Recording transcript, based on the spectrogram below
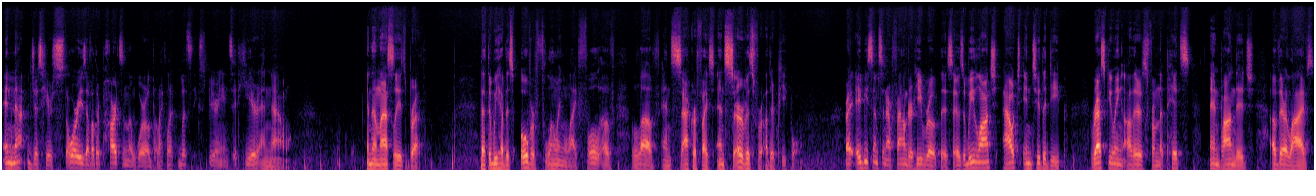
and not just hear stories of other parts in the world, but like let, let's experience it here and now. And then lastly, it's breath. That, that we have this overflowing life full of love and sacrifice and service for other people right? A.B. Simpson, our founder, he wrote this. Was, we launch out into the deep, rescuing others from the pits and bondage of their lives,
